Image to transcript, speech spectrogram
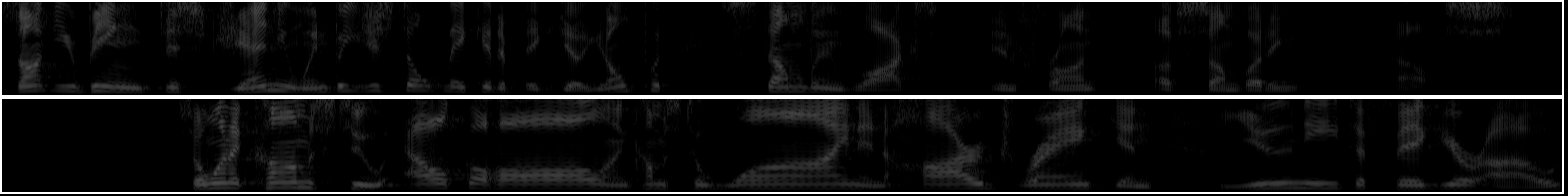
It's not you being disgenuine, but you just don't make it a big deal. You don't put stumbling blocks in front of somebody else. So when it comes to alcohol and it comes to wine and hard drink, and you need to figure out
